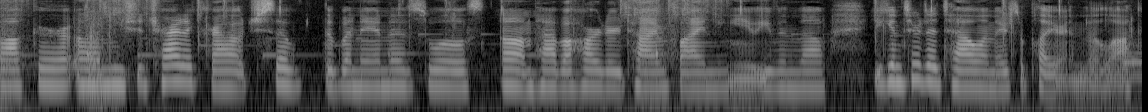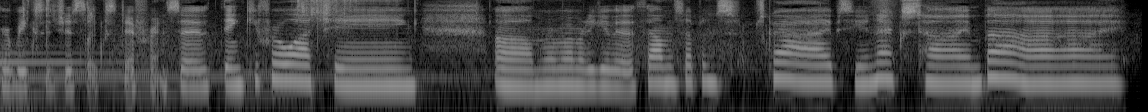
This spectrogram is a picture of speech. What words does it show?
locker, um, you should try to crouch so the bananas will um, have a harder time finding you, even though you can sort of tell when there's a player in the locker because it just looks different. So thank you for watching. Um, remember to give it a thumbs up and subscribe. See you next time. Bye.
